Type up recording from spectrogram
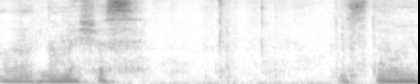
Ладно, ми зараз поставимо.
